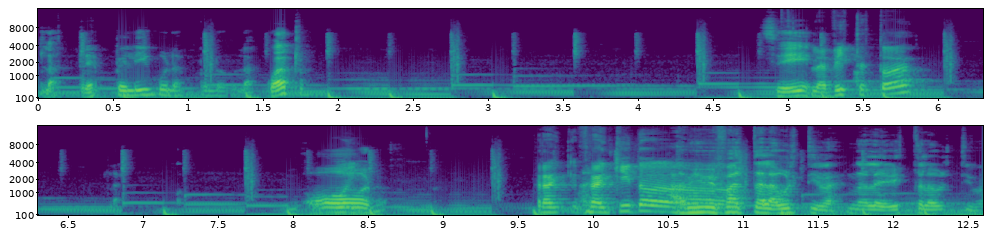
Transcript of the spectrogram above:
las tres películas, por lo- las cuatro. Sí. ¿Las viste todas? Oh, Fran- Franquito. A mí me falta la última, no la he visto la última.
